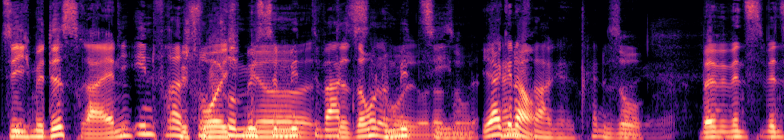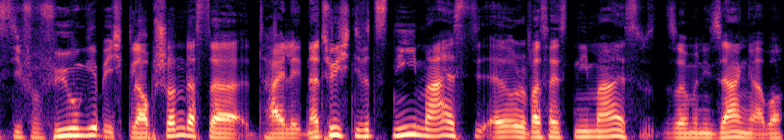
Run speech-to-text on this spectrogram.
ziehe ich mir das rein, die bevor Infrastruktur ich müsste mir mitwachsen Zone und mitziehen. so. Ja, keine genau. Frage, keine So. Frage. ja. Weil wenn es die Verfügung gibt, ich glaube schon, dass da Teile, natürlich wird es niemals, äh, oder was heißt niemals, soll man nicht sagen, aber,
